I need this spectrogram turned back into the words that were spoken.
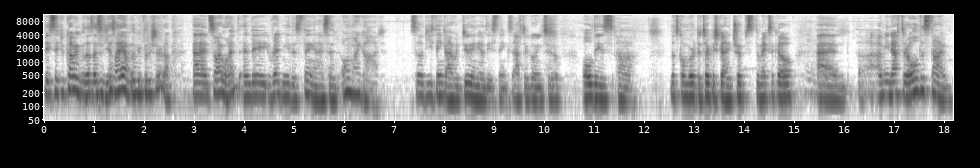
they said, You're coming with us? I said, Yes, I am. Let me put a shirt on. And so I went and they read me this thing and I said, Oh my God. So do you think I would do any of these things after going to all these, uh, let's convert the Turkish guy trips to Mexico? And uh, I mean, after all this time,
